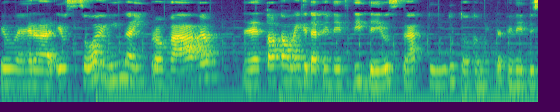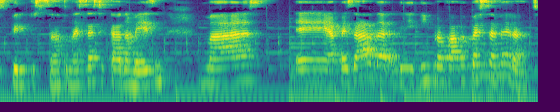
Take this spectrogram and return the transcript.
Eu era, eu sou ainda improvável, né, totalmente dependente de Deus para tudo, totalmente dependente do Espírito Santo, necessitada mesmo, mas é, apesar de, de improvável, perseverante.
